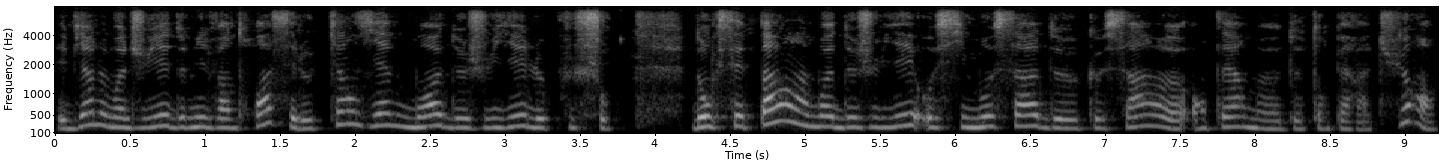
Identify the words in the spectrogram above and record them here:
eh bien, le mois de juillet 2023, c'est le 15e mois de juillet le plus chaud. Donc, c'est pas un mois de juillet aussi maussade que ça en termes de température.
